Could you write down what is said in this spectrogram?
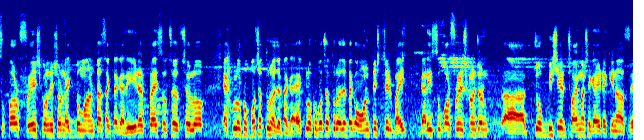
সুপার ফ্রেশ কন্ডিশন, একদম আনটাস একটা গাড়ি। এটার প্রাইস হচ্ছে হচ্ছিল এক লক্ষ পঁচাত্তর হাজার টাকা। এক লক্ষ পঁচাত্তর হাজার টাকা ওয়ান টেস্টের বাইক। গাড়ি সুপার ফ্রেশ কন্ডিশন চব্বিশের ছয় মাসে গাড়িটা কেনা আছে।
